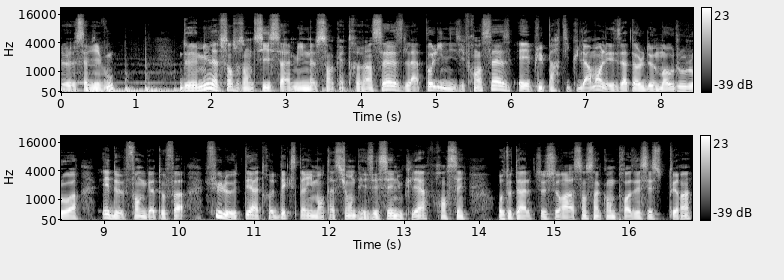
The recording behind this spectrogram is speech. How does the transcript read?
Le saviez-vous? De 1966 à 1996, la Polynésie française, et plus particulièrement les atolls de Maururoa et de Fangatofa, fut le théâtre d'expérimentation des essais nucléaires français. Au total, ce sera 153 essais souterrains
